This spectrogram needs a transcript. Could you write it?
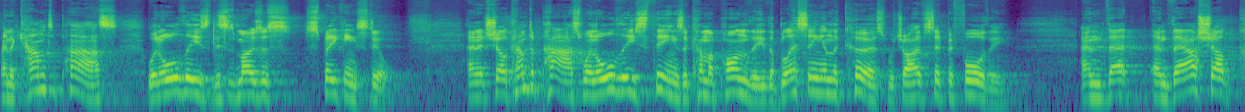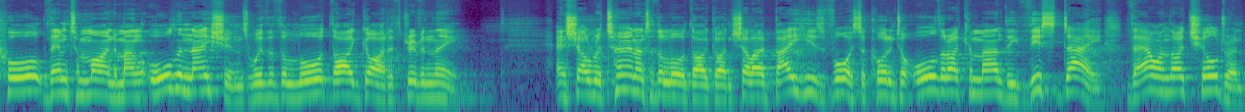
And it come to pass when all these, this is Moses speaking still. And it shall come to pass when all these things are come upon thee, the blessing and the curse which I have set before thee, and that and thou shalt call them to mind among all the nations whither the Lord thy God hath driven thee and shall return unto the Lord thy God, and shall obey his voice according to all that I command thee this day, thou and thy children,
